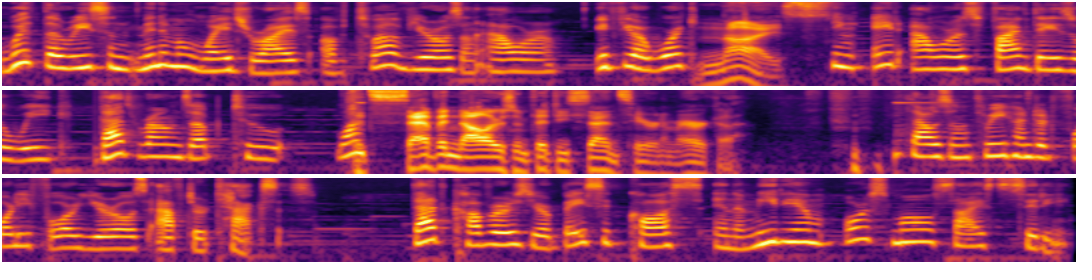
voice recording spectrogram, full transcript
With the recent minimum wage rise of 12 euros an hour, if you're working Nice. 8 hours 5 days a week, that rounds up to It's $7.50 here in America. 1,344 euros after taxes. That covers your basic costs in a medium or small sized city.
